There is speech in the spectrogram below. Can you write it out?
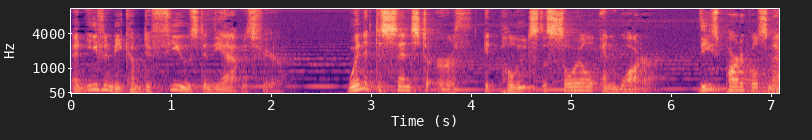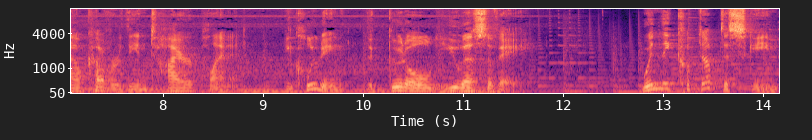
and even become diffused in the atmosphere. When it descends to Earth, it pollutes the soil and water. These particles now cover the entire planet, including the good old US of A. When they cooked up this scheme,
